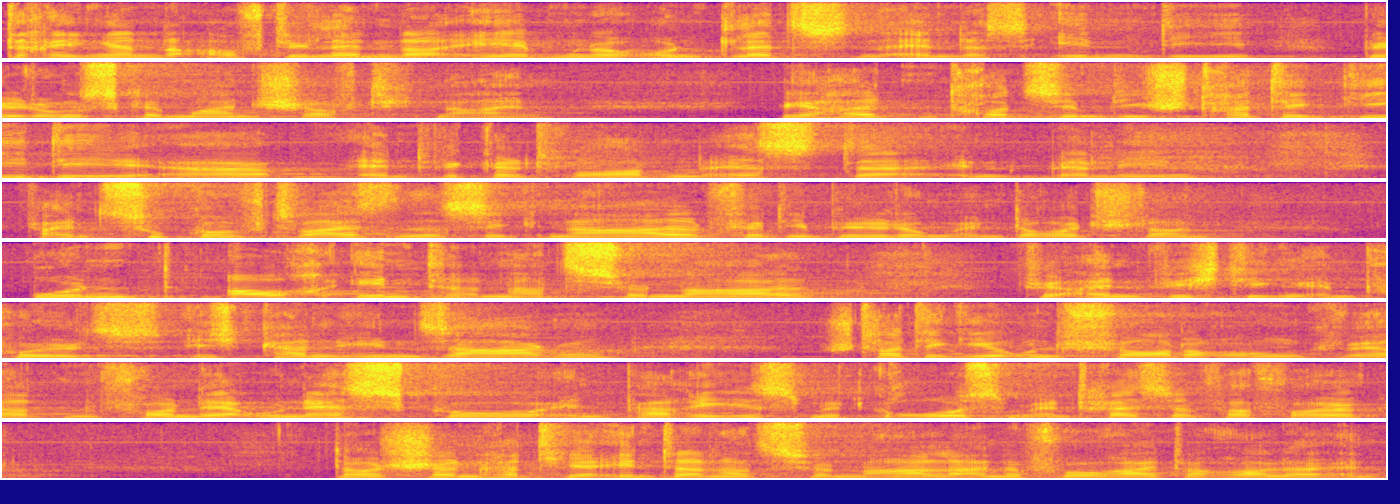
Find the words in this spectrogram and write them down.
dringen auf die Länderebene und letzten Endes in die Bildungsgemeinschaft hinein. Wir halten trotzdem die Strategie, die äh, entwickelt worden ist äh, in Berlin, für ein zukunftsweisendes Signal für die Bildung in Deutschland und auch international für einen wichtigen Impuls. Ich kann Ihnen sagen, Strategie und Förderung werden von der UNESCO in Paris mit großem Interesse verfolgt. Deutschland hat hier international eine Vorreiterrolle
